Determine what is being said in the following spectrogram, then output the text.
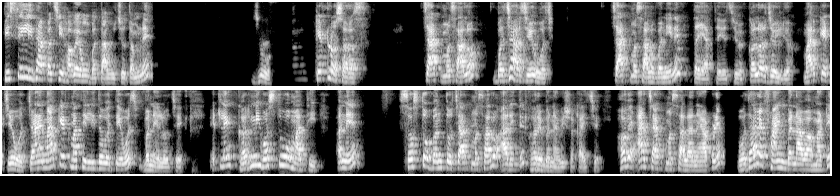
પીસી લીધા પછી હવે હું બતાવું છું તમને. જુઓ કેટલો સરસ ચાટ મસાલો બજાર જેવો જ ચાટ મસાલો બનીને તૈયાર થયો છે. કલર જોઈ લ્યો. માર્કેટ જેવો જાણે માર્કેટમાંથી લીધો હોય તેવો જ બનેલો છે. એટલે ઘરની વસ્તુઓમાંથી અને સસ્તો બનતો ચાટ મસાલો આ રીતે ઘરે બનાવી શકાય છે. હવે આ ચાટ મસાલાને આપણે વધારે ફાઇન બનાવવા માટે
